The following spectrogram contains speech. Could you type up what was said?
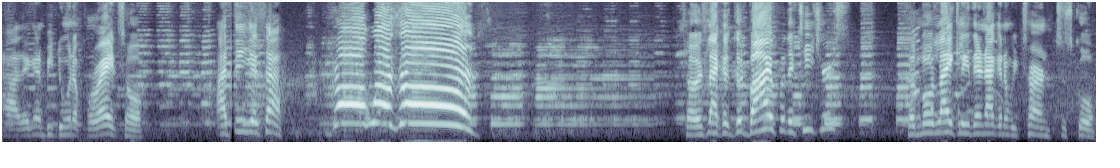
uh, they're going to be doing a parade. So I think it's a Go Wizards! So it's like a goodbye for the teachers, because most likely they're not going to return to school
